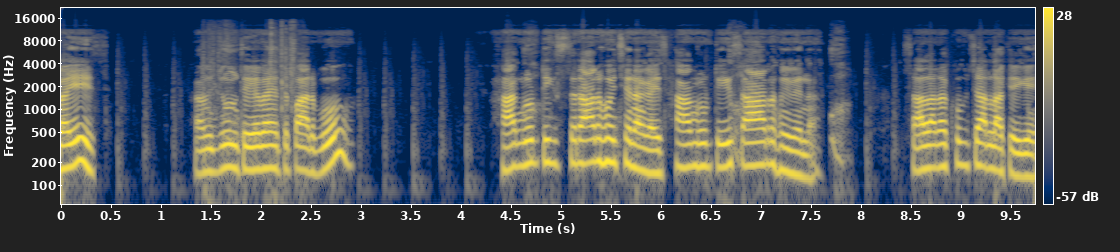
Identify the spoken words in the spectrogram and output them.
গাইস। আমি জুন থেকে বেড়াতে পারব। হাগলু টিক্স আর হয়েছে না গাইস হাগলু টিক্স আর হইবে না। সালারা খুব চার লাখে গে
